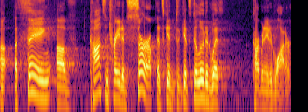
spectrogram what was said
a, a thing of concentrated syrup that get, gets diluted with carbonated water.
